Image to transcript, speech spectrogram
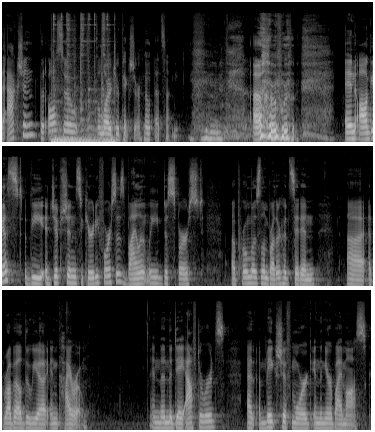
the action, but also the larger picture. No, that's not me. um, in August, the Egyptian security forces violently dispersed a pro Muslim Brotherhood sit in uh, at Rabaa al Adawiya in Cairo. And then the day afterwards, at a makeshift morgue in the nearby mosque.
